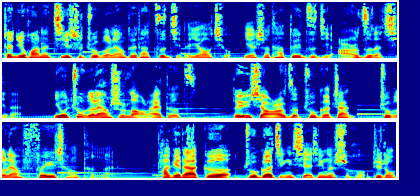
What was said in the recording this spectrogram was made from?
这句话呢，既是诸葛亮对他自己的要求，也是他对自己儿子的期待。因为诸葛亮是老来得子，对于小儿子诸葛瞻，诸葛亮非常疼爱。他给他哥诸葛瑾写信的时候，这种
